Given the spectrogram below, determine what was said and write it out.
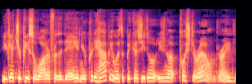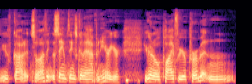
you get your piece of water for the day and you're pretty happy with it because you don't you're not pushed around right? Mm-hmm. You've got it. So i think the same thing's going to happen here. You're you're going to apply for your permit and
